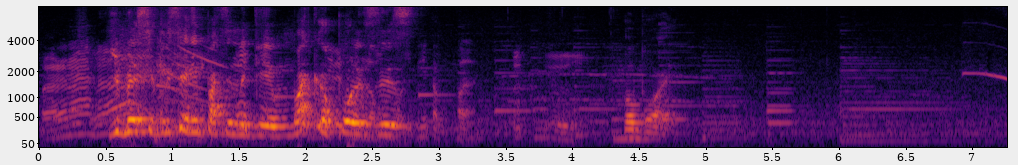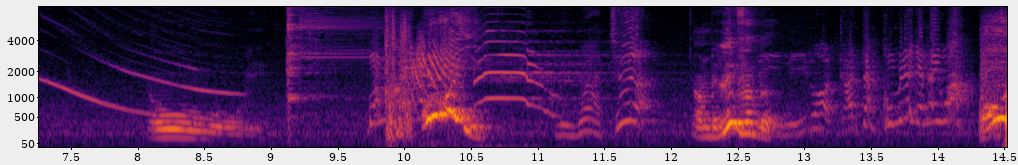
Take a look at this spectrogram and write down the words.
เปิดแล้วนะ You basically taking part in the game. What kind of police is? พี่ต้องเปิด Oh boy. Oh. Oi! มึงว่าเชื่อ Unbelievable. หนีรอดการจับกุมไม่ได้ยังไงวะ Oh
